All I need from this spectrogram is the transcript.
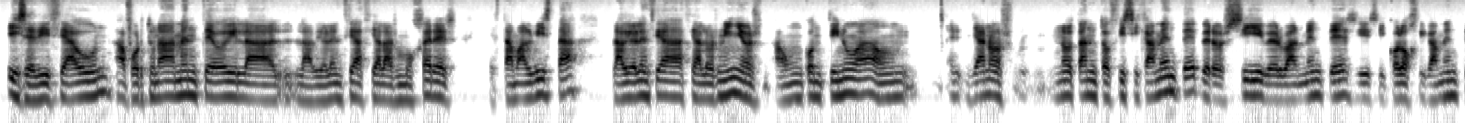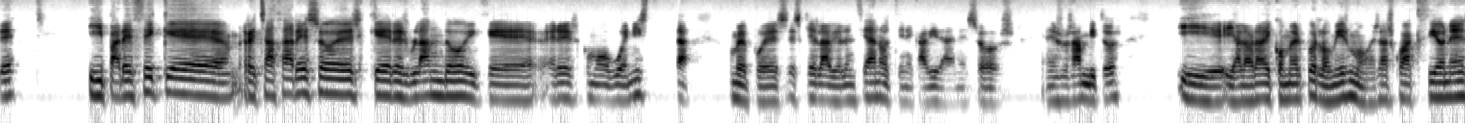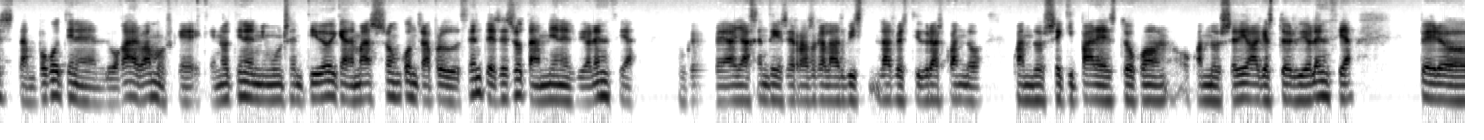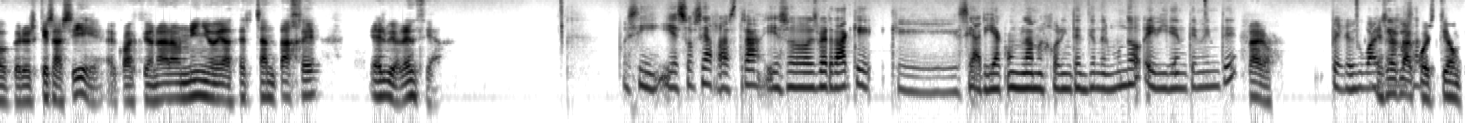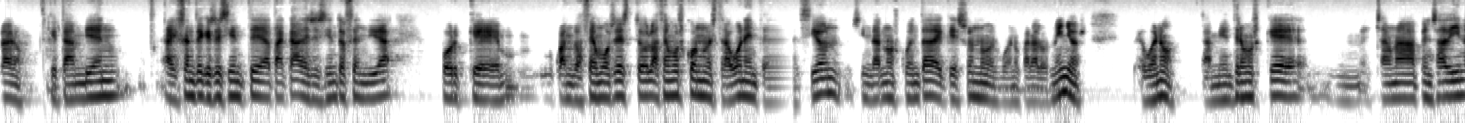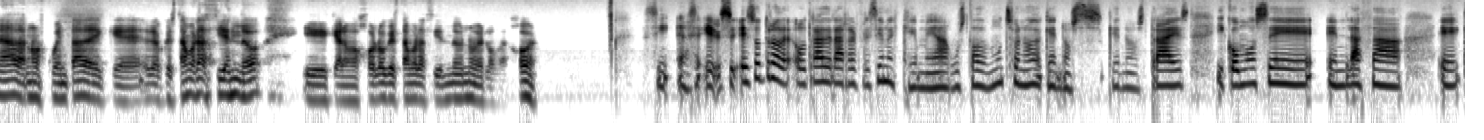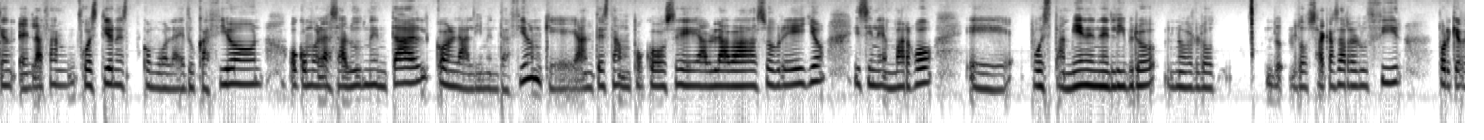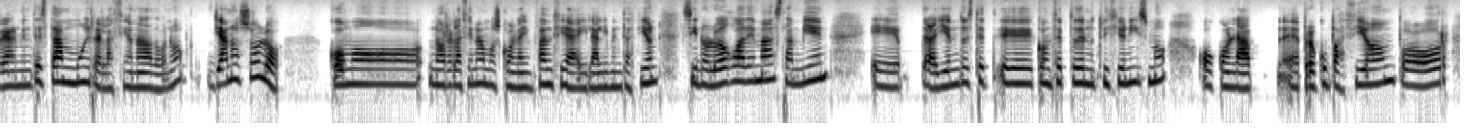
Y, se dice aún, afortunadamente hoy la, violencia hacia las mujeres está mal vista, la violencia hacia los niños aún continúa, aún ya no, no tanto físicamente, pero sí verbalmente, sí psicológicamente. Y parece que rechazar eso es que eres blando y que eres como buenista hombre, pues es que la violencia no tiene cabida en esos, en esos ámbitos. Y, a la hora de comer, pues lo mismo, esas coacciones tampoco tienen lugar, vamos, que, no tienen ningún sentido y que además son contraproducentes. Eso también es violencia. Aunque haya gente que se rasga las, las vestiduras cuando, cuando se equipare esto con, o cuando se diga que esto es violencia, pero, pero es que es así. Coaccionar a un niño y hacer chantaje es violencia. Pues sí, y eso se arrastra, y eso es verdad que, se haría con la mejor intención del mundo, evidentemente. Claro. Pero igual. Esa es la cuestión, claro. Que también hay gente que se siente atacada y se siente ofendida porque cuando hacemos esto lo hacemos con nuestra buena intención, sin darnos cuenta de que eso no es bueno para los niños. Pero bueno, también tenemos que echar una pensadina, darnos cuenta de que lo que estamos haciendo y que a lo mejor lo que estamos haciendo no es lo mejor. Sí, es, otra de las reflexiones que me ha gustado mucho, ¿no? que, nos, que nos traes y cómo se enlaza, eh, enlazan cuestiones como la educación o como la salud mental con la alimentación, que antes tampoco se hablaba sobre ello y sin embargo, eh, pues también en el libro nos lo, lo, sacas a relucir porque realmente está muy relacionado, ¿no? Ya no solo cómo nos relacionamos con la infancia y la alimentación, sino luego además también eh, trayendo este eh, concepto de nutricionismo o con la eh, preocupación por,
